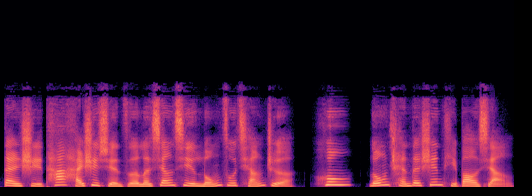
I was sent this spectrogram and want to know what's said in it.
但是他还是选择了相信龙族强者。轰！龙尘的身体爆响。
